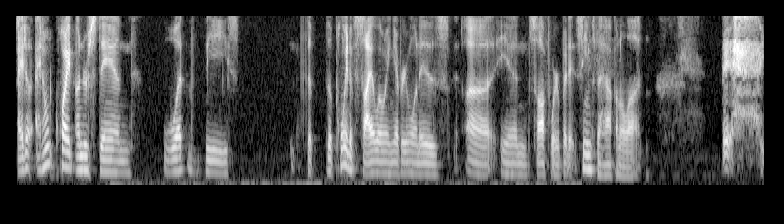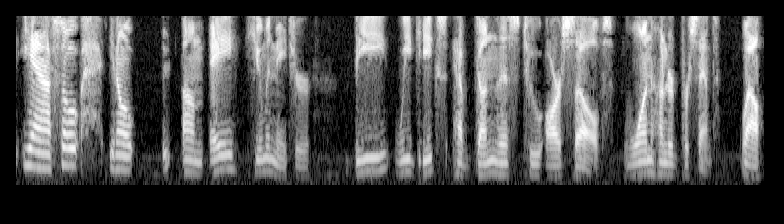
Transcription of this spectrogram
I don't, I don't quite understand what the the the point of siloing everyone is uh, in software, but it seems to happen a lot. Yeah, so you know, um, a human nature B, we geeks have done this to ourselves 100%. Well,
